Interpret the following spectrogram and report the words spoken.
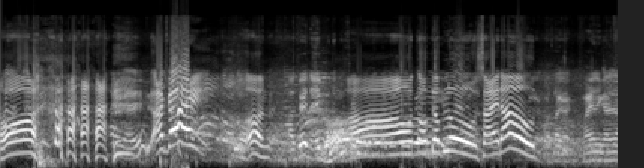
Oh! Agay! Oh, Agay na ibo. out of the blue, side out. Main ka na.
